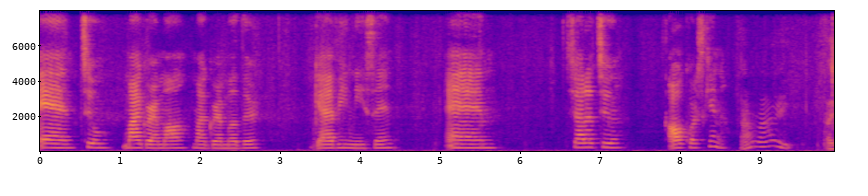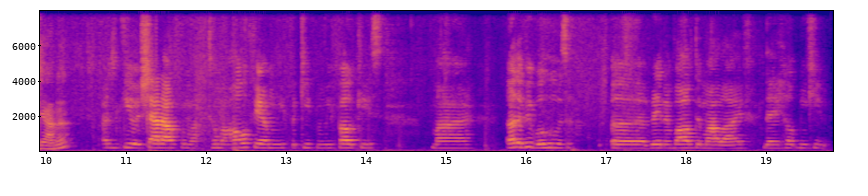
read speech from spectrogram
and to my grandma, my grandmother, Gabby Neeson, and shout out to all Corsicana. All right, Ayana. I just give a shout out for my to my whole family for keeping me focused. My other people who's uh, been involved in my life, they helped me keep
